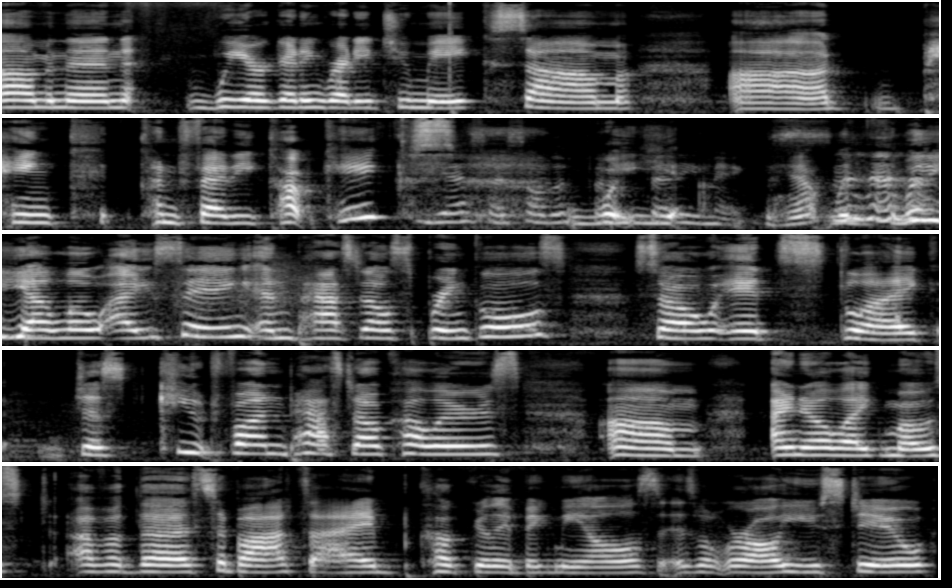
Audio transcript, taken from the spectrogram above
Um, and then we are getting ready to make some uh, pink confetti cupcakes. Yes, I saw the confetti yeah, mix. Yep, with, with yellow icing and pastel sprinkles. So it's like just cute, fun pastel colors. Um, I know like most of the Sabbats, I cook really big meals, is what we're all used to.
